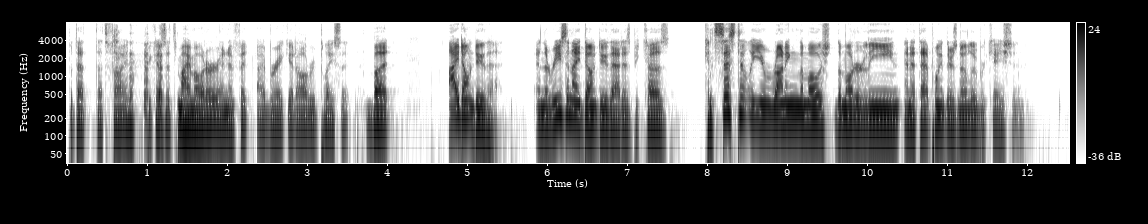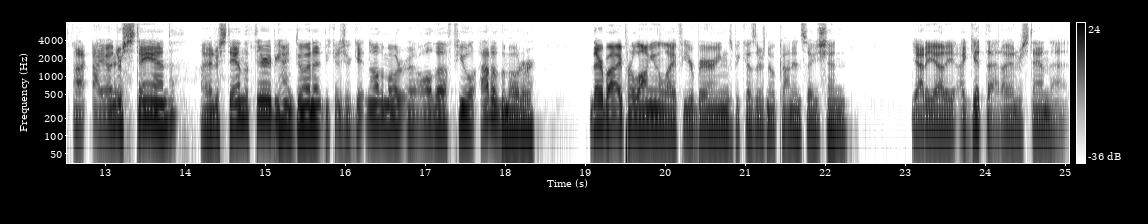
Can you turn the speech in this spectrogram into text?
but that that's fine because it's my motor, and if it I break it, I'll replace it. But I don't do that, and the reason I don't do that is because consistently you're running the mo- the motor lean, and at that point there's no lubrication. I, I understand. I understand the theory behind doing it because you're getting all the motor, all the fuel out of the motor, thereby prolonging the life of your bearings because there's no condensation yada yada. I get that. I understand that.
